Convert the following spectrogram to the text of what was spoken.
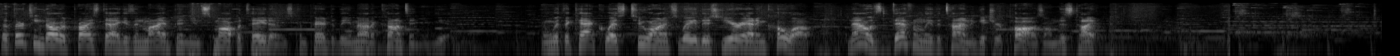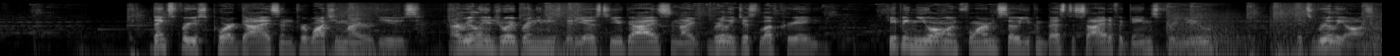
the $13 price tag is in my opinion small potatoes compared to the amount of content you get. And with the Cat Quest 2 on its way this year adding co-op, now is definitely the time to get your paws on this title. Thanks for your support guys and for watching my reviews. I really enjoy bringing these videos to you guys and I really just love creating keeping you all informed so you can best decide if a game's for you, it's really awesome.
